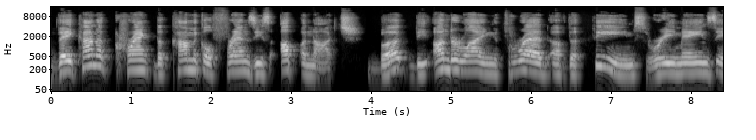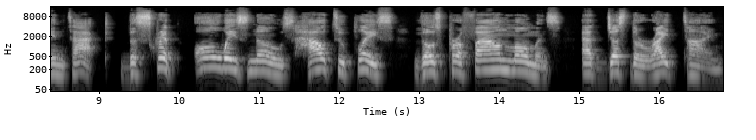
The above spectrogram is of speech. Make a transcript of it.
they kind of crank the comical frenzies up a notch, but the underlying thread of the themes remains intact. The script always knows how to place those profound moments at just the right time.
